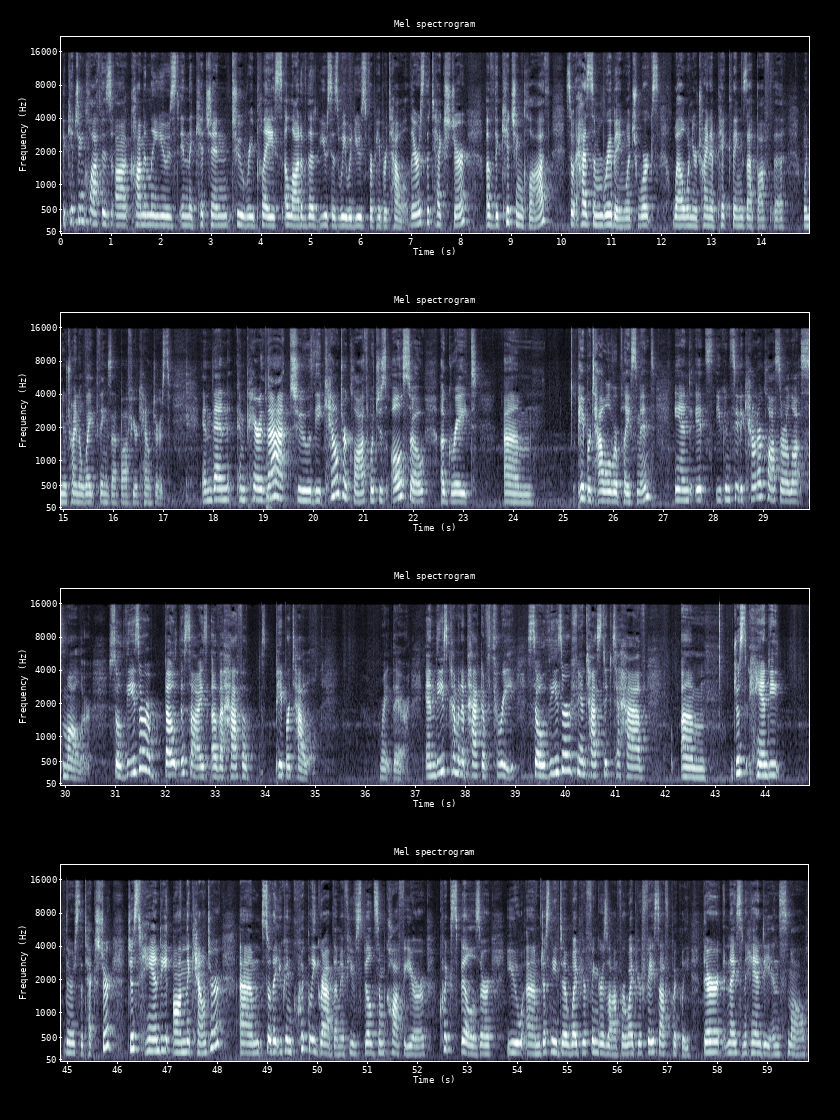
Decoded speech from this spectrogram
The kitchen cloth is uh, commonly used in the kitchen to replace a lot of the uses we would use for paper towel. There's the texture of the kitchen cloth. So it has some ribbing, which works well when you're trying to pick things up off the, when you're trying to wipe things up off your counters. And then compare that to the counter cloth, which is also a great um, paper towel replacement. And it's, you can see the counter cloths are a lot smaller. So these are about the size of a half a paper towel right there. And these come in a pack of three. So these are fantastic to have um, just handy there's the texture, just handy on the counter um, so that you can quickly grab them if you've spilled some coffee or quick spills or you um, just need to wipe your fingers off or wipe your face off quickly. They're nice and handy and small.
